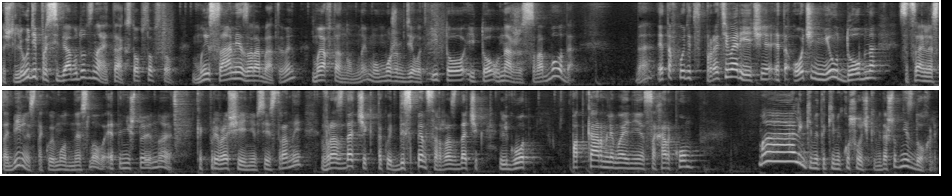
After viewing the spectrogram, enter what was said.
Значит, люди про себя будут знать, так, стоп, стоп, стоп, мы сами зарабатываем, мы автономны, мы можем делать и то, и то, у нас же свобода, да? это входит в противоречие, это очень неудобно. Социальная стабильность, такое модное слово, это не что иное, как превращение всей страны в раздатчик, такой диспенсер, раздатчик льгот, подкармливание сахарком маленькими такими кусочками, да, чтобы не сдохли.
